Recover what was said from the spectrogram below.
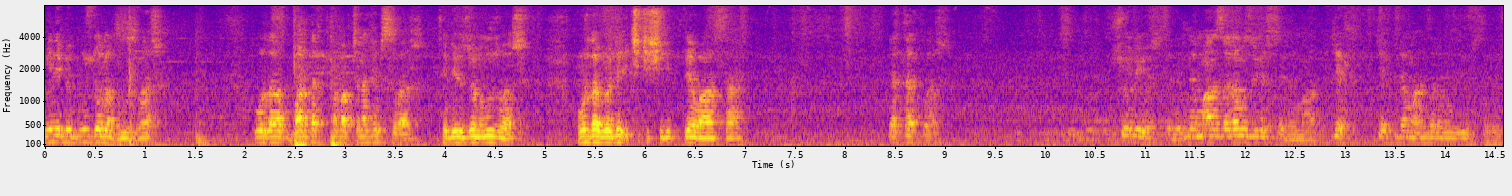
Yeni bir buzdolabımız var. Burada bardak, tabak, çanak hepsi var. Televizyonumuz var. Burada böyle iki kişilik devasa yatak var. Şöyle göstereyim. Bir de manzaramızı göstereyim abi. Gel. Gel bir de manzaramızı göstereyim.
